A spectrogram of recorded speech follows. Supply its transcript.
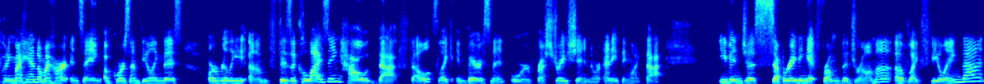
putting my hand on my heart and saying, of course I'm feeling this, or really um, physicalizing how that felt, like embarrassment or frustration or anything like that. Even just separating it from the drama of like feeling that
